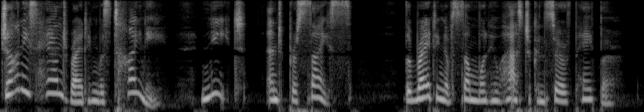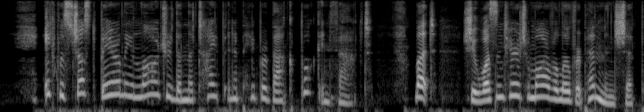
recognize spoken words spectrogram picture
Johnny's handwriting was tiny, neat, and precise, the writing of someone who has to conserve paper. It was just barely larger than the type in a paperback book, in fact. But she wasn't here to marvel over penmanship.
